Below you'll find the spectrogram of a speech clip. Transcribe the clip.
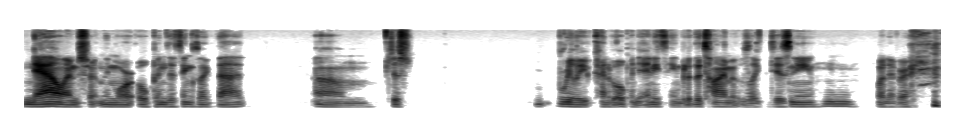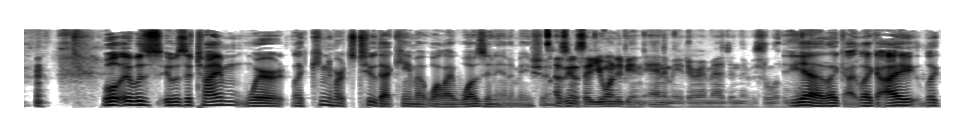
now I'm certainly more open to things like that. Um, just really kind of open to anything. But at the time, it was like Disney, hmm, whatever. well, it was it was a time where like Kingdom Hearts two that came out while I was in animation. I was gonna say you wanted to be an animator. I imagine there was a little. More. Yeah, like like I like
